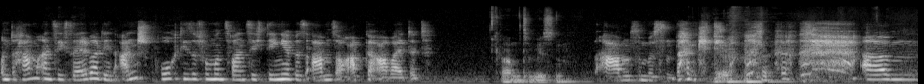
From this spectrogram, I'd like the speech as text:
und haben an sich selber den Anspruch, diese 25 Dinge bis abends auch abgearbeitet haben zu müssen. Haben zu müssen, danke dir. Ja. ähm,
